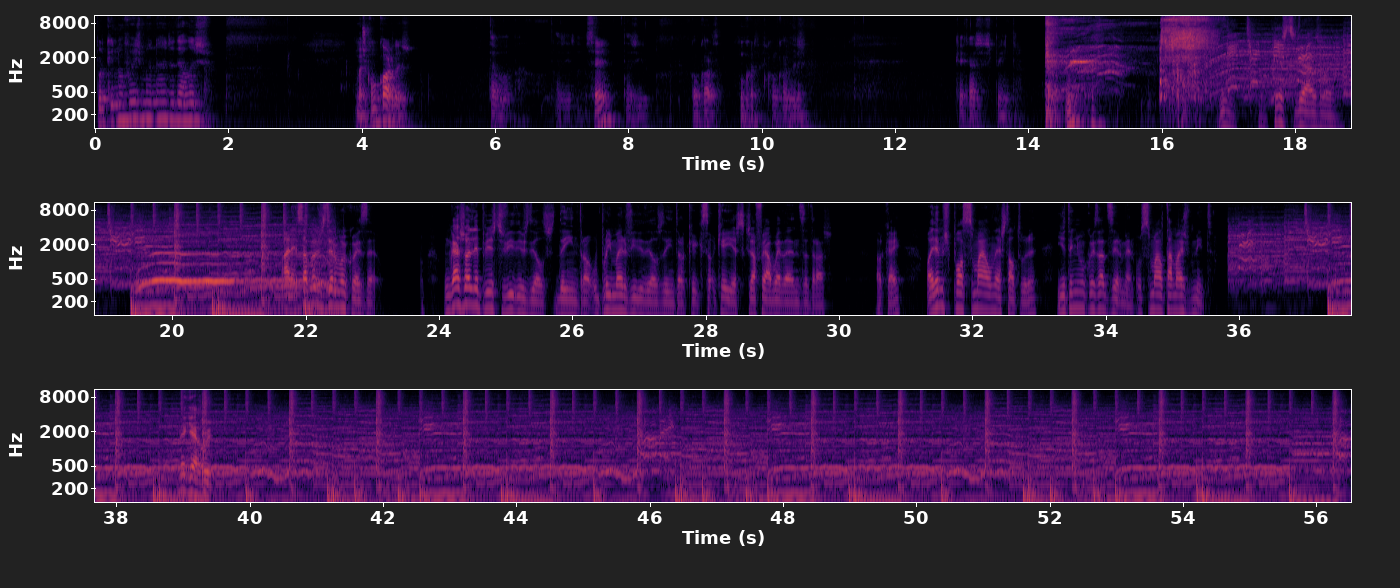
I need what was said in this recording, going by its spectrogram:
Porque não vejo maneira delas. Mas concordas? Está boa, pá. Está giro. Sério? Está giro. Concordo. Concordas? Concordas. Ok. Que é que achas para intro? Estes gajos, mano. Olha, só para vos dizer uma coisa. Um gajo olha para estes vídeos deles, da intro, o primeiro vídeo deles da intro, que, que, são- que é este, que já foi há bué de anos atrás. Ok? Olhamos para o Smile nesta altura e eu tenho uma coisa a dizer, man. O Smile está mais bonito. Como é que é, Rui?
